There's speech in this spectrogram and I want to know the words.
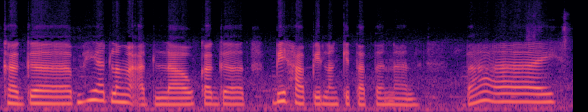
kag uh, mahiyad lang nga adlaw kag uh, be happy lang kita tanan. Bye.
